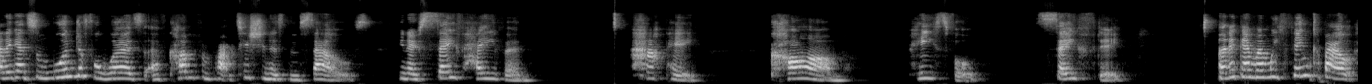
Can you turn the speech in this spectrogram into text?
And again, some wonderful words that have come from practitioners themselves. You know, safe haven, happy, calm, peaceful, safety. And again, when we think about,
